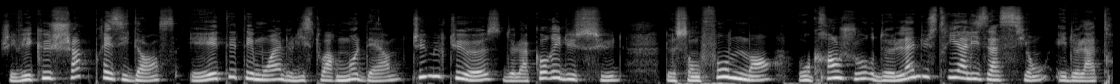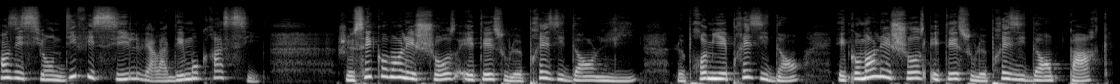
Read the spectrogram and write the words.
J'ai vécu chaque présidence et été témoin de l'histoire moderne, tumultueuse de la Corée du Sud, de son fondement au grand jour de l'industrialisation et de la transition difficile vers la démocratie. Je sais comment les choses étaient sous le président Lee, le premier président, et comment les choses étaient sous le président Park,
